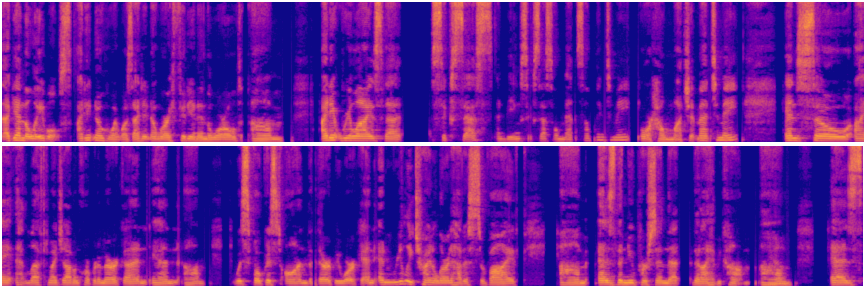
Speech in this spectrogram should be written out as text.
Again, the labels. I didn't know who I was. I didn't know where I fit in in the world. Um, I didn't realize that success and being successful meant something to me, or how much it meant to me. And so I had left my job in corporate America and, and um, was focused on the therapy work and, and really trying to learn how to survive um, as the new person that that I had become. Um, as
